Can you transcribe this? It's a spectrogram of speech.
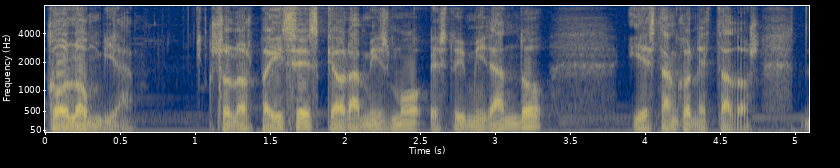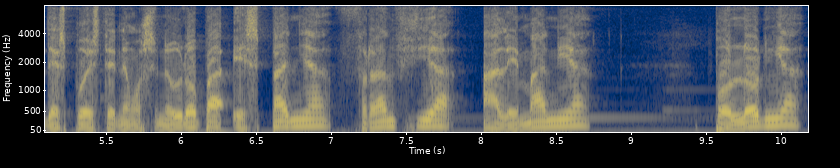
Colombia. Son los países que ahora mismo estoy mirando y están conectados. Después tenemos en Europa España, Francia, Alemania, Polonia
